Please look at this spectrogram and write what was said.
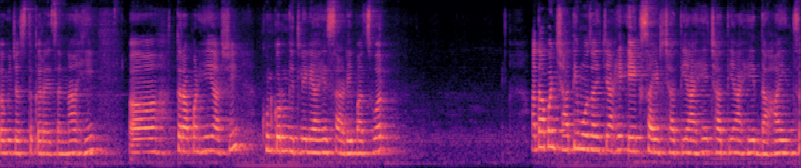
कमी जास्त करायचा नाही. तर आपण ही अशी खून करून घेतलेली आहे साडेपाचवर आता आपण छाती मोजायची आहे एक साईड छाती आहे छाती आहे दहा इंच.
